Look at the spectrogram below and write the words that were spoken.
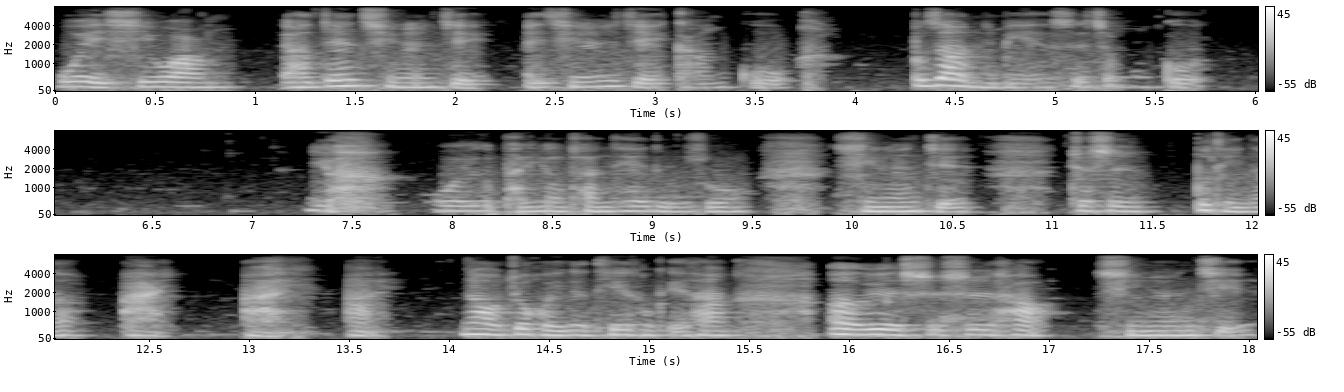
我也希望，然后今天情人节，哎，情人节刚过，不知道你们也是怎么过？有我有一个朋友传贴图说，情人节就是不停的爱爱爱，那我就回个贴图给他，二月十四号情人节。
